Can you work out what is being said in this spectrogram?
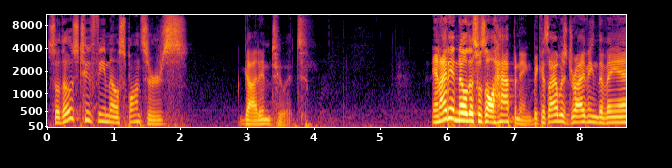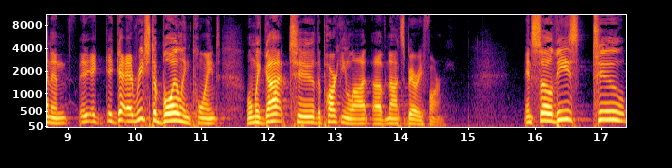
So those two female sponsors got into it. And I didn't know this was all happening because I was driving the van, and it, it, it reached a boiling point when we got to the parking lot of Knott's Berry Farm. And so these two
